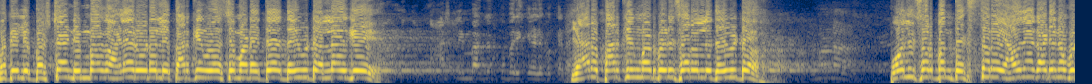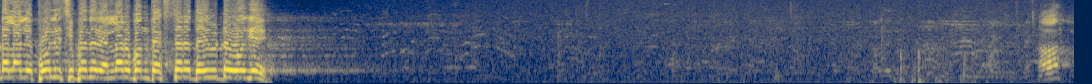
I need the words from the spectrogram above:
ಮತ್ತೆ ಇಲ್ಲಿ ಬಸ್ ಸ್ಟ್ಯಾಂಡ್ ಹಿಂಭಾಗ ಹಳೆ ರೋಡಲ್ಲಿ ಪಾರ್ಕಿಂಗ್ ವ್ಯವಸ್ಥೆ ಮಾಡೈತೆ. ದಯವಿಟ್ಟು ಅಲ್ಲ ಹೋಗಿ. ಯಾರು ಪಾರ್ಕಿಂಗ್ ಮಾಡಬೇಡಿ ಸರ್ ಅಲ್ಲಿ, ದಯವಿಟ್ಟು. ಪೊಲೀಸರು ಬಂದು ತೆಗ್ಸ್ತಾರೆ, ಯಾವುದೇ ಗಾಡಿನೂ ಬಿಡಲ್ಲ. ಅಲ್ಲಿ ಪೊಲೀಸ್ ಸಿಬ್ಬಂದಿ ಎಲ್ಲರೂ ಬಂದು ತೆಗ್ಸ್ತಾರೆ, ದಯವಿಟ್ಟು ಹೋಗಿ. ಹಾ?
